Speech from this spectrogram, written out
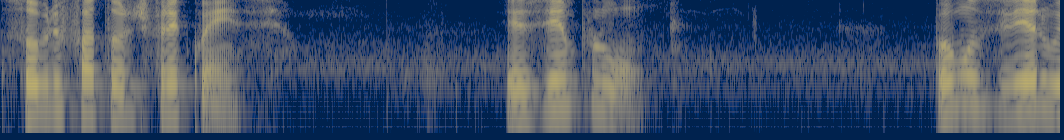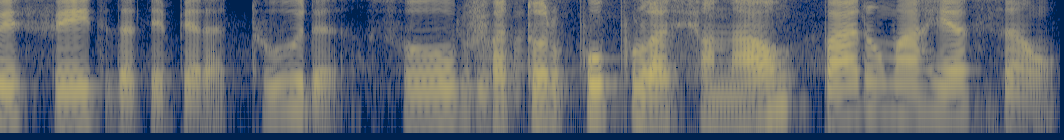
sobre o fator de frequência. Exemplo 1. Vamos ver o efeito da temperatura sobre o fator populacional para uma reação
